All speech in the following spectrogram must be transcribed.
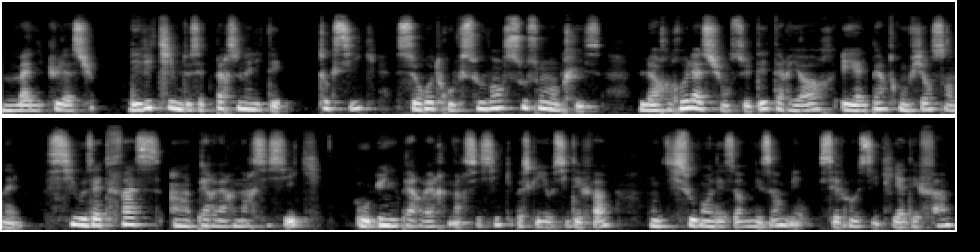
manipulation. Les victimes de cette personnalité toxique se retrouvent souvent sous son emprise. Leurs relations se détériorent et elles perdent confiance en elles. Si vous êtes face à un pervers narcissique, ou une pervers narcissique, parce qu'il y a aussi des femmes. On dit souvent les hommes, les hommes, mais c'est vrai aussi qu'il y a des femmes.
